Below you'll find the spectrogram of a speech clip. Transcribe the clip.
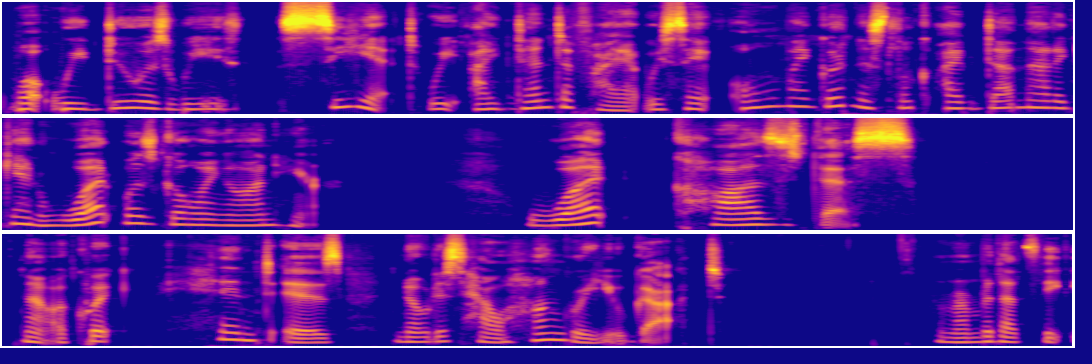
What we do is we see it, we identify it, we say, oh my goodness, look, I've done that again. What was going on here? What caused this? Now, a quick hint is notice how hungry you got. Remember, that's the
